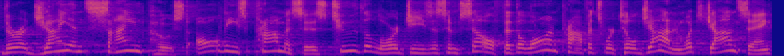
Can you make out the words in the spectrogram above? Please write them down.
they're a giant signpost, all these promises to the Lord Jesus himself. That the law and prophets were till John. And what's John saying?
